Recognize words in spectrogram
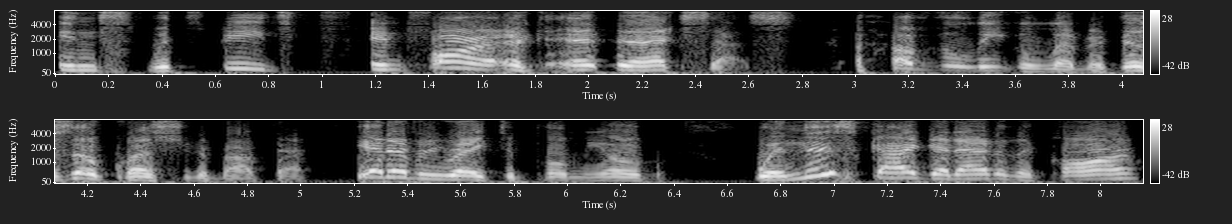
in, with speeds in far in excess of the legal limit. There's no question about that. He had every right to pull me over. When this guy got out of the car,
